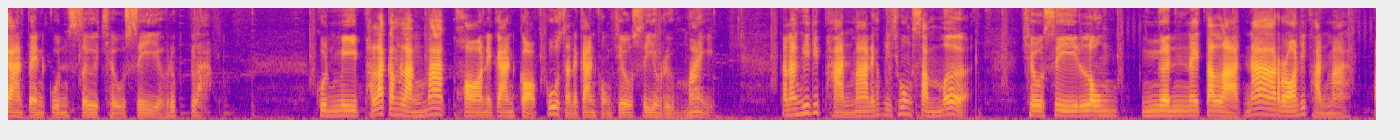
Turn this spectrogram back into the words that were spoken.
การเป็นกุนซือเชลซีหรือเปล่า คุณมีพละกำลังมากพอในการกอบกู้สถานการณ์ของเชลซีหรือไม่ทั้งที่ที่ผ่านมานะครับในช่วงซัมเมอร์เชลซีลงเงินในตลาดหน้าร้อนที่ผ่านมาไป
